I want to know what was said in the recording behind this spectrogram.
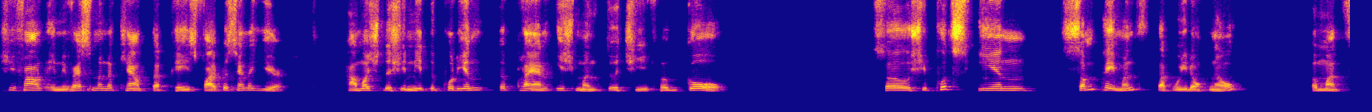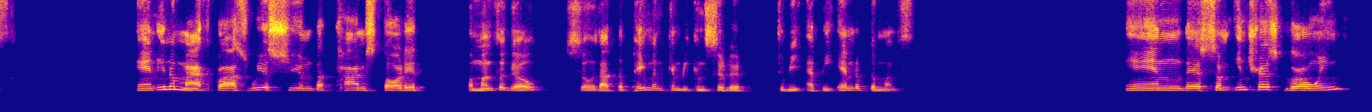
She found an investment account that pays 5% a year. How much does she need to put in the plan each month to achieve her goal? So she puts in some payments that we don't know a month. And in a math class, we assume that time started a month ago so that the payment can be considered to be at the end of the month. And there's some interest growing,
